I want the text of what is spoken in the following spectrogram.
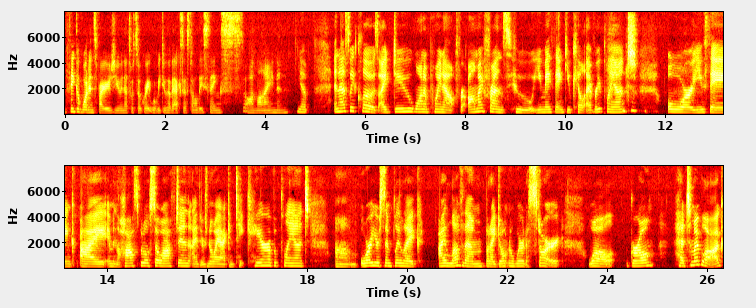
think of what inspires you and that's what's so great when we do have access to all these things online and Yep. And as we close, I do want to point out for all my friends who you may think you kill every plant or you think I am in the hospital so often, I, there's no way I can take care of a plant, um, or you're simply like, I love them, but I don't know where to start. Well, girl, head to my blog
